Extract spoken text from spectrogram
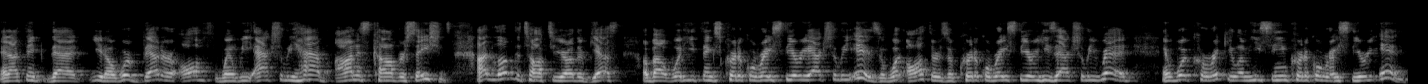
And I think that, you know, we're better off when we actually have honest conversations. I'd love to talk to your other guest about what he thinks critical race theory actually is and what authors of critical race theory he's actually read and what curriculum he's seen critical race theory in.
